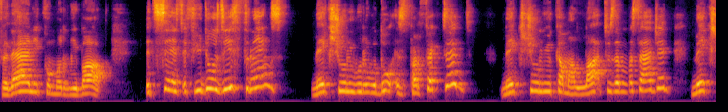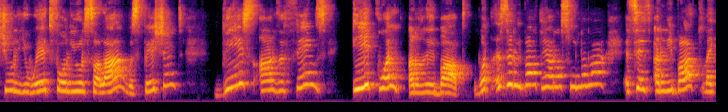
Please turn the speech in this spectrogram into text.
فذلكم الرباط. It says if you do these things, Make sure your wudu is perfected. Make sure you come a lot to the masajid. Make sure you wait for your salah with patience. These are the things equal ribat. What is a ribat, Ya Rasulullah? It says a ribat like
